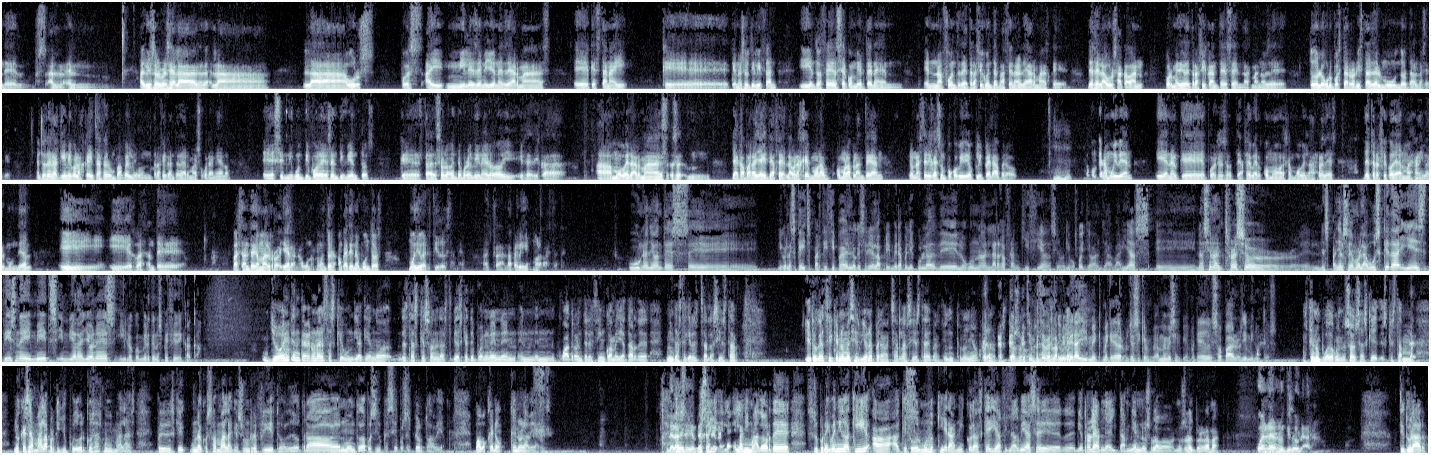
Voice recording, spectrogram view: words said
pues, al, disolverse la, la, la, URSS, pues hay miles de millones de armas eh, que están ahí que, que, no se utilizan y entonces se convierten en, en una fuente de tráfico internacional de armas que desde la URSS acaban por medio de traficantes en las manos de todos los grupos terroristas del mundo, tal, no sé qué. Entonces aquí Nicolas Cage hace un papel de un traficante de armas ucraniano eh, sin ningún tipo de sentimientos que está solamente por el dinero y, se dedica a mover armas mm, de acá para allá y te hace. La verdad es que mola como la plantean, es una serie casi un poco videoclipera, pero funciona muy bien y en el que, pues eso, te hace ver cómo se mueven las redes de tráfico de armas a nivel mundial y, es bastante bastante mal rollera en algunos momentos, aunque tiene puntos muy divertidos también. La peli mola bastante. Un año antes, eh, Nicolas Cage participa en lo que sería la primera película de luego una larga franquicia, si no me equivoco, llevan ya varias. Eh, National Treasure, en español se llama La Búsqueda y es Disney meets Indiana Jones y lo convierte en una especie de caca. Yo intenté ver una de estas que un día atiendo, de estas que son las típicas que te ponen en, en, en, en 4 en Telecinco a media tarde mientras te quieres echar la siesta. Y tengo que decir que no me sirvió ni para echar la siesta, me pareció un truño, pero apestoso. Yo empecé a ver la primera y me, quedé Yo sí que a mí me sirvió, me quedé de sopa a los 10 minutos. Es que no puedo con eso, o sea, es que, es que está No es que sea mala, porque yo puedo ver cosas muy malas, pero es que una cosa mala que es un refrito de otra en un momento dado, pues yo que sé, pues es peor todavía. Vamos, que no, que no la veáis. De la Pero siguiente yo soy el, el animador de. Se supone que he venido aquí a, a que todo el mundo quiera a Nicolas Cage y al final voy a ser. Voy a trolearle a él también, no solo, no solo el programa. Cuéntanos un titular. Titular.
